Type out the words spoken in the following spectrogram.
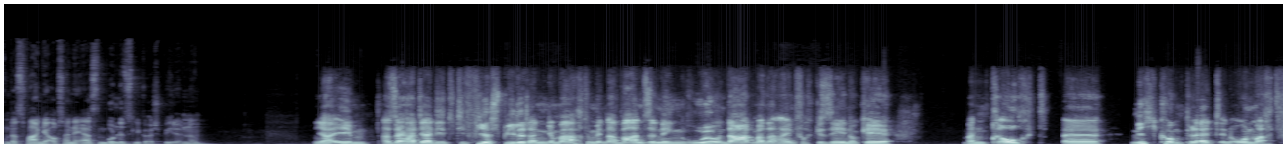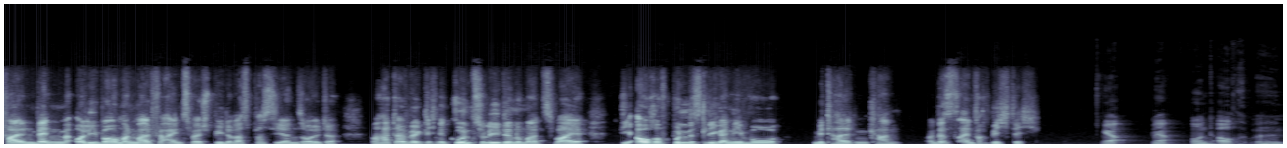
Und das waren ja auch seine ersten Bundesligaspiele, ne? Ja, eben. Also er hat ja die, die vier Spiele dann gemacht und mit einer wahnsinnigen Ruhe und da hat man dann einfach gesehen, okay, man braucht äh, nicht komplett in Ohnmacht fallen, wenn Olli Baumann mal für ein, zwei Spiele was passieren sollte. Man hat da wirklich eine grundsolide Nummer zwei, die auch auf Bundesliga-Niveau mithalten kann. Und das ist einfach wichtig. Ja, ja. Und auch äh,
